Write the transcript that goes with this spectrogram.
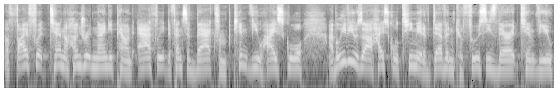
a 5'10, 190 pound athlete, defensive back from Timpview High School. I believe he was a high school teammate of Devin Kaufusi's there at Timpview.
